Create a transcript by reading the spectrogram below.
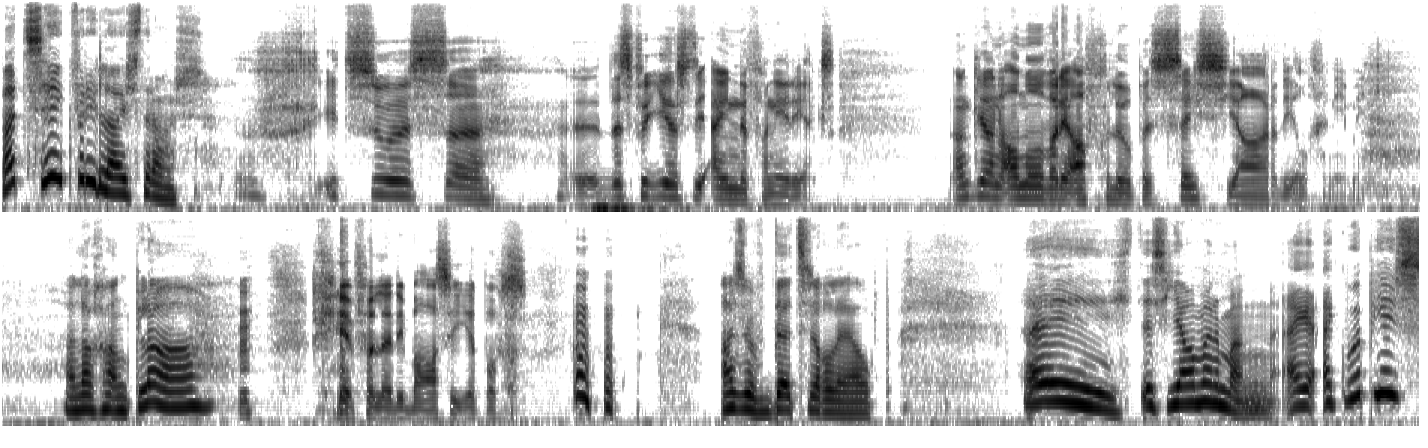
Wat sê ek vir die luisteraars? Iets soos uh dis vir eers die einde van die reeks. Dankie aan almal wat die afgelope 6 jaar deelgeneem het. Hulle gaan kla Geef hulle die baas se epos. asof dit sal help. Hey, dis jammer man. Ek ek hoop jy's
